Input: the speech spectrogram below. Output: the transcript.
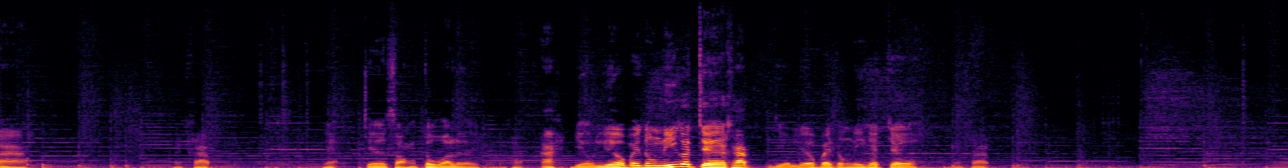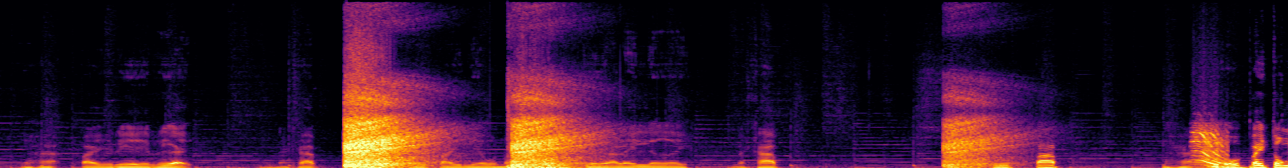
มานะครับ เนี่ยเจอ 2 ตัวเลยนะครับอะเดี๋ยวเลี้ยวไปตรงนี้ก็เจอครับ เดี๋ยวเลี้ยวไปตรงนี้ก็เจอนะครับนะฮะไปเรื่อยๆนะครับไปไปเร็วหน่อยไม่เจออะไรเลยนะครับปึ๊บปั๊บนะฮะเดี๋ยวไปตรง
